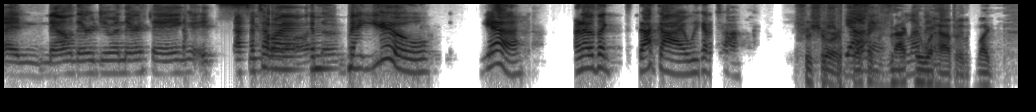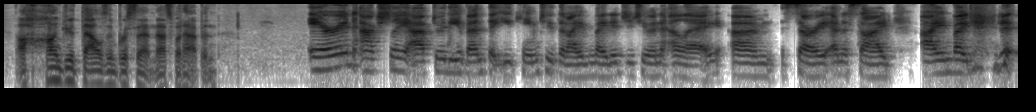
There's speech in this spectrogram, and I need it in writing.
and now they're doing their thing. It's That's super how I awesome. met you. Yeah. And I was like, that guy, we got to talk. for sure Yeah. that's Love exactly what it. happened like a hundred thousand percent that's what happened Erin, actually, after the event that you came to that I invited you to in LA, um, sorry, and aside, I invited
